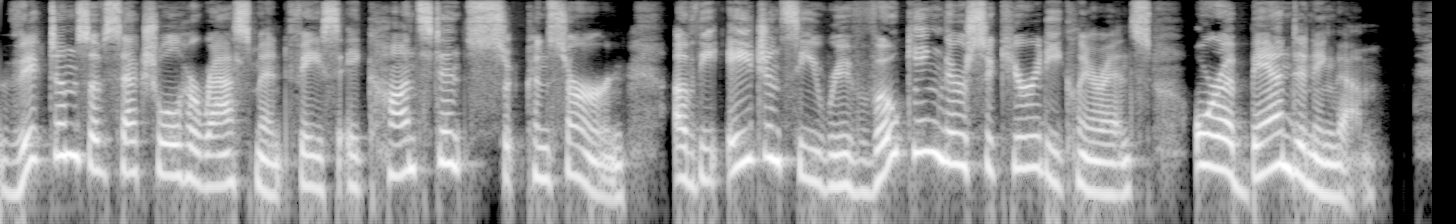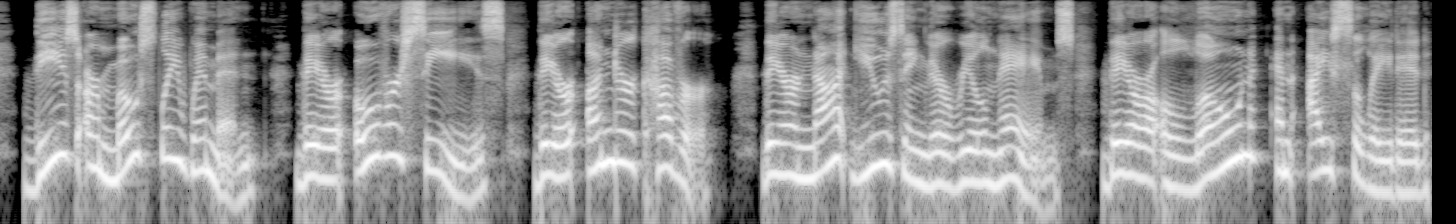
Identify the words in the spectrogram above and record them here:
Victims of sexual harassment face a constant concern of the agency revoking their security clearance or abandoning them. These are mostly women. They are overseas. They are undercover. They are not using their real names. They are alone and isolated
